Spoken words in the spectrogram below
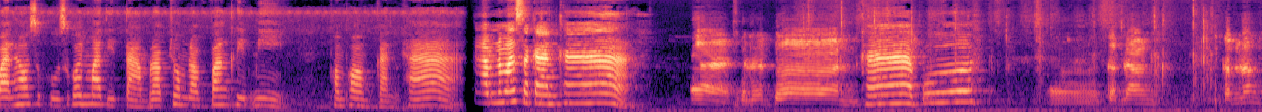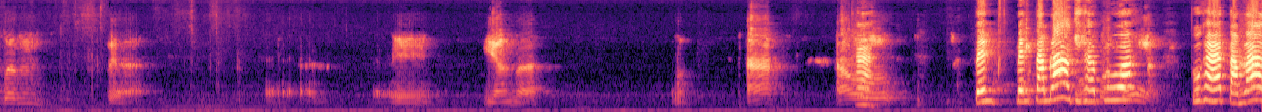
บ้านเฮาสุขุสุขคนมาติดตามรับชมรับฟังคลิปนี้ พร้อม ๆ กันค่ะกราบนมัสการค่ะ อ่าเจริญพรค่ะปูเอ่อกำลังกำลังเบิ่งเอ่อเอ่อเอ่ออิหยังอะฮะเอาเป็นเป็นตำเล่าวติคะปูปูคะตำเล่าว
